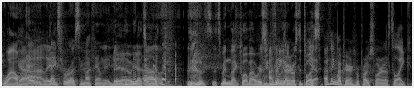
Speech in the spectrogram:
Wow. Hey, thanks for roasting my family again. Yeah, we got you. Um, it's, it's been like twelve hours. Your I think family's been roasted twice. yeah, I think my parents were probably smart enough to like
